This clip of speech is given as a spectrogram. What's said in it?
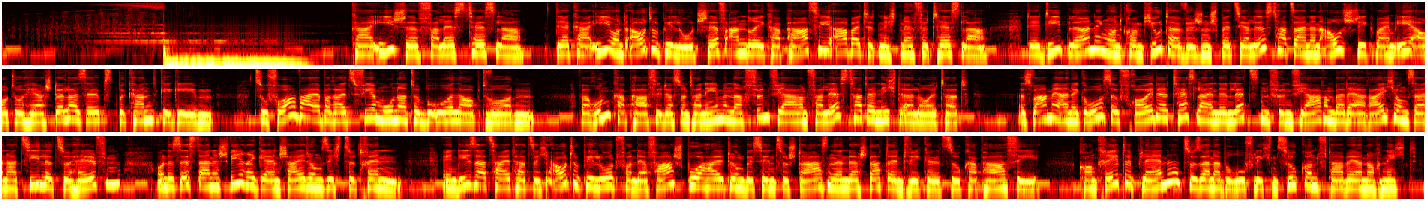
KI-Chef verlässt Tesla. Der KI- und Autopilot-Chef Andrei Karpathy arbeitet nicht mehr für Tesla. Der Deep Learning und Computer Vision Spezialist hat seinen Ausstieg beim E-Auto-Hersteller selbst bekannt gegeben. Zuvor war er bereits vier Monate beurlaubt worden. Warum Carpathy das Unternehmen nach fünf Jahren verlässt, hat er nicht erläutert. Es war mir eine große Freude, Tesla in den letzten fünf Jahren bei der Erreichung seiner Ziele zu helfen, und es ist eine schwierige Entscheidung, sich zu trennen. In dieser Zeit hat sich Autopilot von der Fahrspurhaltung bis hin zu Straßen in der Stadt entwickelt, so Carpathy. Konkrete Pläne zu seiner beruflichen Zukunft habe er noch nicht.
